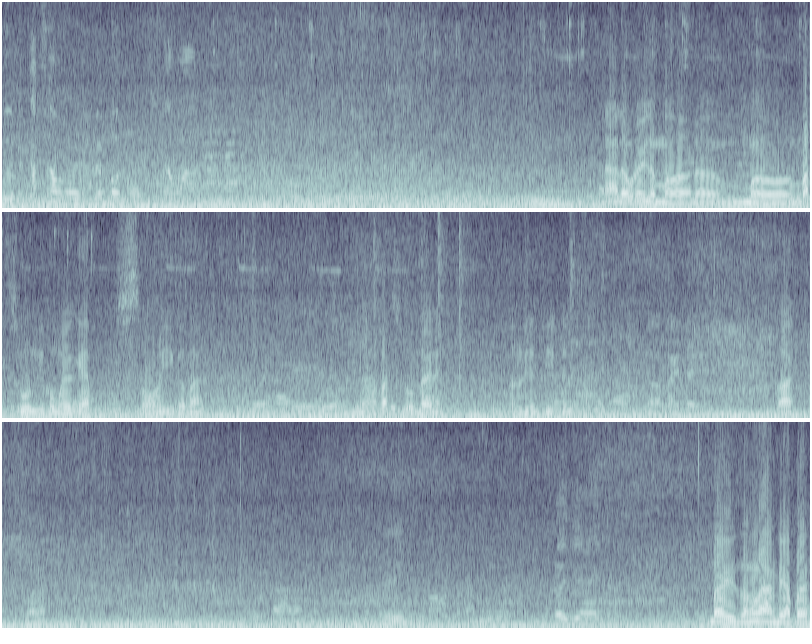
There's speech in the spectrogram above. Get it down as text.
Vừa phải cắt sau đây Lên mâm rồi ra hoa À đâu đây là mở là mở vắt xuống chứ không phải ghép. Sorry các bác. Mở vắt xuống đây này. Nó liền thịt được rồi. Đấy, Đây đây dáng làng đẹp Đây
